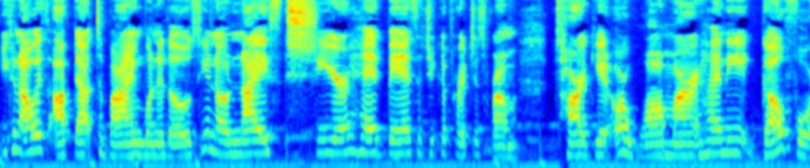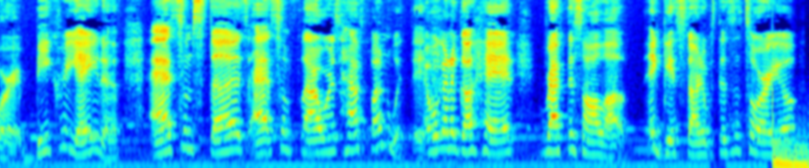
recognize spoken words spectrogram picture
you can always opt out to buying one of those you know nice sheer headbands that you could purchase from target or walmart. Honey go for it. Be creative. Add some studs add some flowers have fun with it. And we're gonna go ahead wrap this all up and get started with this tutorial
